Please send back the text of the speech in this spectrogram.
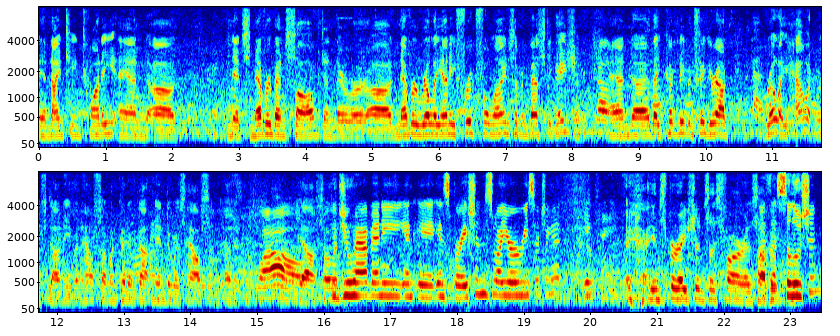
in 1920, and uh, it's never been solved, and there were uh, never really any fruitful lines of investigation. And uh, they couldn't even figure out really how it was done, even how someone could have gotten into his house and done it. Wow. Yeah. So did you have any in, in inspirations while you were researching it? inspirations as far as, uh, as a solution?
